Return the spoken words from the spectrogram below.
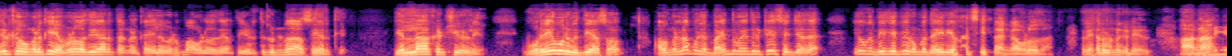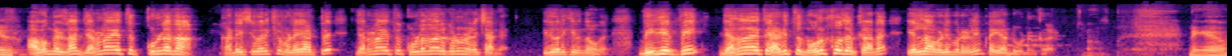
இருக்கவங்களுக்கு எவ்வளோ அதிகாரம் தங்கள் கையில் வேணுமோ அவ்வளோ அதிகாரத்தை எடுத்துக்கணும்னு ஆசையாக இருக்குது எல்லா கட்சிகள்லையும் ஒரே ஒரு வித்தியாசம் அவங்க எல்லாம் கொஞ்சம் பயந்து பயந்துகிட்டே செஞ்சதை இவங்க பிஜேபி ரொம்ப தைரியமா செய்யறாங்க அவ்வளவுதான். வேற ஒண்ணும் கிடையாது. ஆனா அவங்கெல்லாம் ஜனநாயகத்துக்குள்ளதான். கடைசி வரைக்கும் விளையாட்டு ஜனநாயகத்துக்குள்ளதான் இருக்கணும்னு நினைச்சாங்க. இது வரைக்கும் இருந்தவங்க. பிஜேபி ஜனநாயகத்தை அடித்து நொறுக்குவதற்கான எல்லா வழிமுறைகளையும் கையாண்டு கொண்டிருக்கிறார். நீங்க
